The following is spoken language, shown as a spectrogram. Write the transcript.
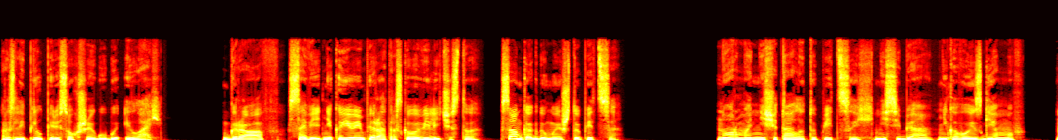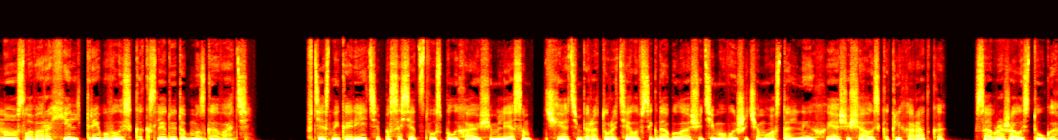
Разлепил пересохшие губы Илай. Граф — советник ее императорского величества. Сам как думаешь, тупица? Норма не считала тупицей ни себя, никого из геммов, но слова Рахель требовалось как следует обмозговать. В тесной карете, по соседству с полыхающим лесом, чья температура тела всегда была ощутимо выше, чем у остальных, и ощущалась как лихорадка, соображалась туго.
